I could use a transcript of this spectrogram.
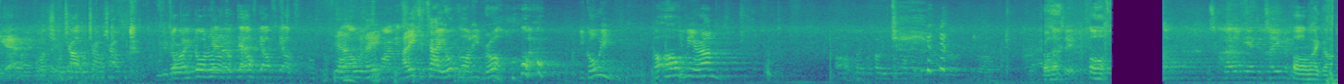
Yeah. Watch out! Watch out! Watch out! No, no, no, no! Get off! Get off! Get off! Yeah, I need, I need to tie you up, go on in, bro. you going? Uh-oh. Give me your hand. Oh. Oh. oh It's quality entertainment. Oh my god.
